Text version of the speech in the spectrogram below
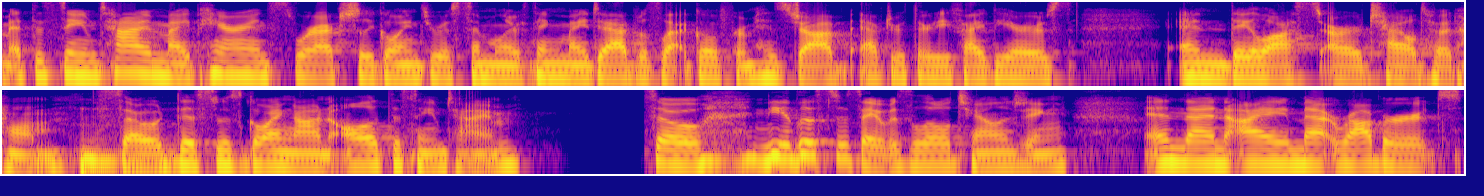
At the same time, my parents were actually going through a similar thing. My dad was let go from his job after 35 years and they lost our childhood home. Hmm. So this was going on all at the same time. So, needless to say, it was a little challenging. And then I met Robert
